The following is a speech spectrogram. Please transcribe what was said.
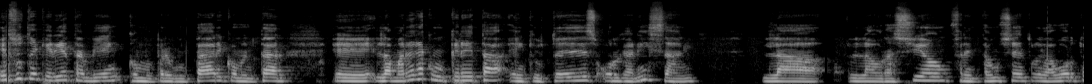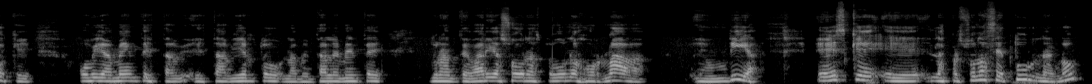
Eso te quería también como preguntar y comentar eh, la manera concreta en que ustedes organizan la, la, oración frente a un centro de abortos que obviamente está, está abierto lamentablemente durante varias horas, toda una jornada en un día. Es que eh, las personas se turnan, ¿no?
